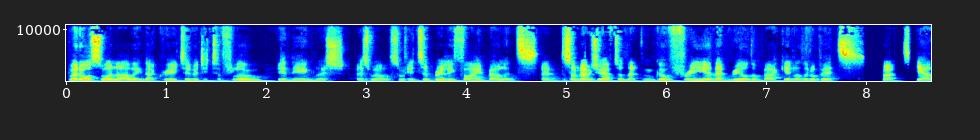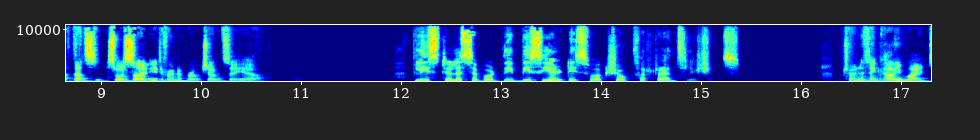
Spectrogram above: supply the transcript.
but also allowing that creativity to flow in the English as well. So it's a really fine balance. And sometimes you have to let them go free and then reel them back in a little bit. But yeah, that's so a slightly different approach, I would say. Yeah. Please tell us about the BCLT's workshop for translations. I'm trying to think how you might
